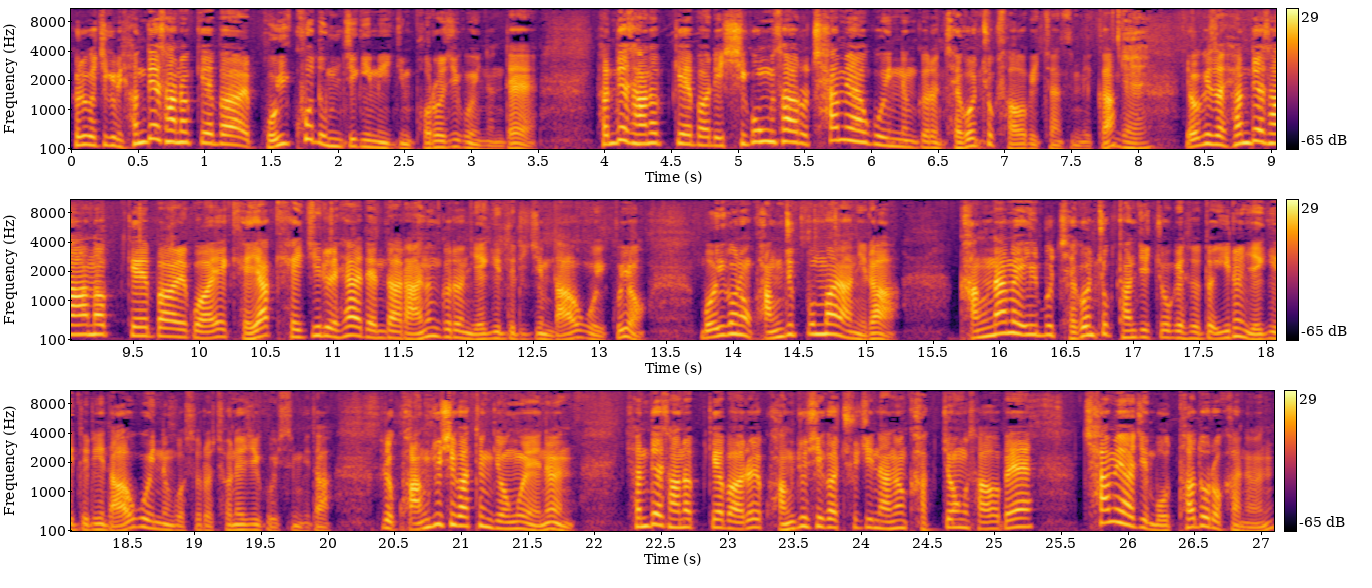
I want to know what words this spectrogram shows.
그리고 지금 현대산업개발 보이콧 움직임이 지금 벌어지고 있는데 현대산업개발이 시공사로 참여하고 있는 그런 재건축 사업이 있지 않습니까? 예. 여기서 현대산업개발과의 계약 해지를 해야 된다라는 그런 얘기들이 지금 나오고 있고요. 뭐 이거는 광주뿐만 아니라 강남의 일부 재건축 단지 쪽에서도 이런 얘기들이 나오고 있는 것으로 전해지고 있습니다. 그리고 광주시 같은 경우에는 현대산업개발을 광주시가 추진하는 각종 사업에 참여하지 못하도록 하는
